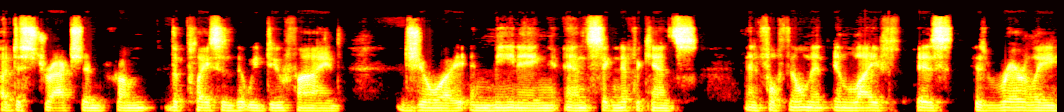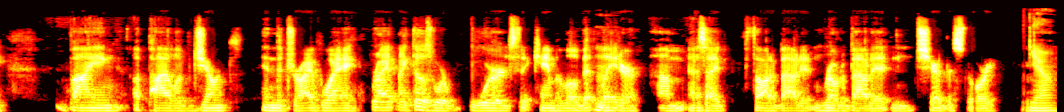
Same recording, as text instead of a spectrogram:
a distraction from the places that we do find joy and meaning and significance and fulfillment in life is is rarely buying a pile of junk in the driveway right like those were words that came a little bit mm-hmm. later um, as i thought about it and wrote about it and shared the story yeah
